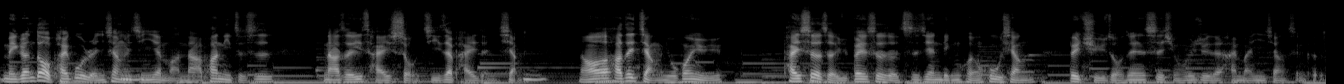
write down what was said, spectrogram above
每个人都有拍过人像的经验嘛，嗯、哪怕你只是拿着一台手机在拍人像，嗯、然后他在讲有关于拍摄者与被摄者之间灵魂互相被取走这件事情，我就觉得还蛮印象深刻的。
